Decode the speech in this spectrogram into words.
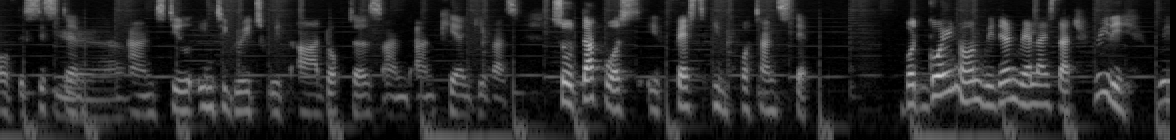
of the system Yeah. and still integrate with our doctors and, and caregivers. So that was a first important step. But going on, we then realized that really we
